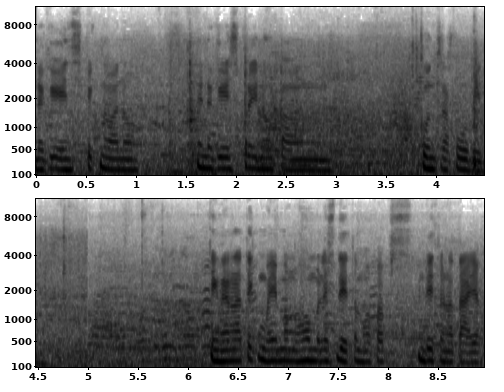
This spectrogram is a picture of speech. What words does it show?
may nag inspect no ano may nag spray no pang kontra covid. Tingnan natin kung may mga homeless dito mga paps. Dito na tayo.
